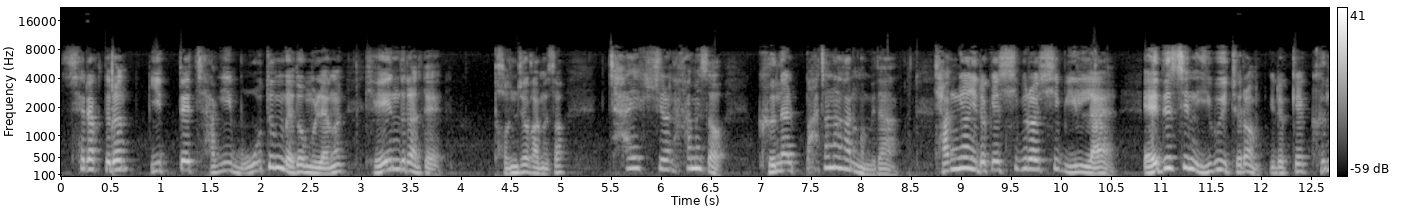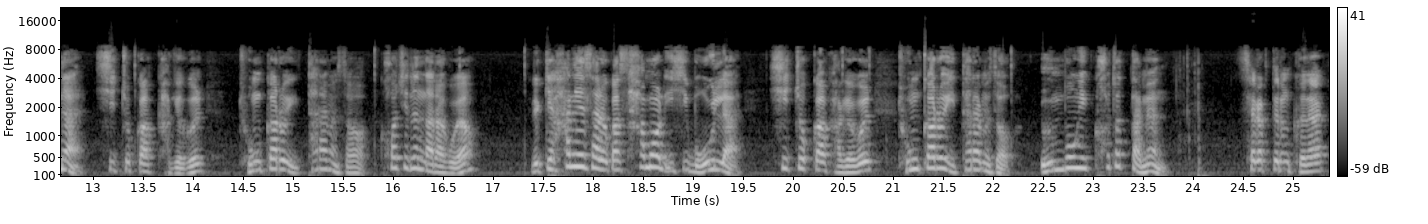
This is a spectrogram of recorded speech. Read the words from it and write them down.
세력들은 이때 자기 모든 매도 물량을 개인들한테 던져가면서 차익 실현하면서 그날 빠져나가는 겁니다. 작년 이렇게 11월 12일 날 에드슨 EV처럼 이렇게 그날 시초가 가격을 종가로 이탈하면서 커지는 나라고요. 이렇게 한일사료가 3월 25일 날 시초가 가격을 종가로 이탈하면서 음봉이 커졌다면 세력들은 그날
